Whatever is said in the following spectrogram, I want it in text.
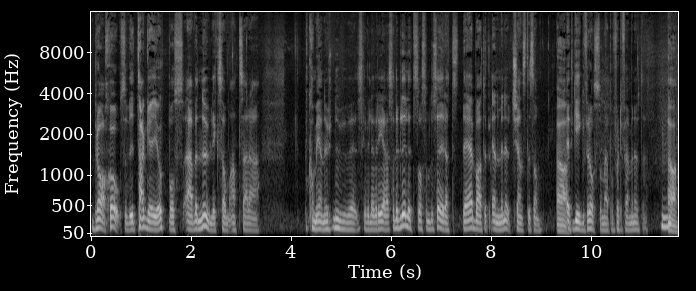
bra show. Så vi taggar ju upp oss även nu liksom att så här, kom igen nu, nu ska vi leverera. Så det blir lite så som du säger att det är bara typ en minut känns det som. Ja. Ett gig för oss som är på 45 minuter. Ja.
